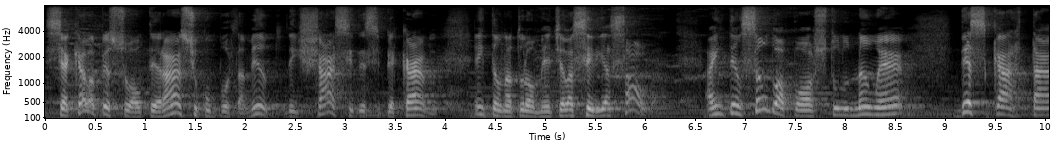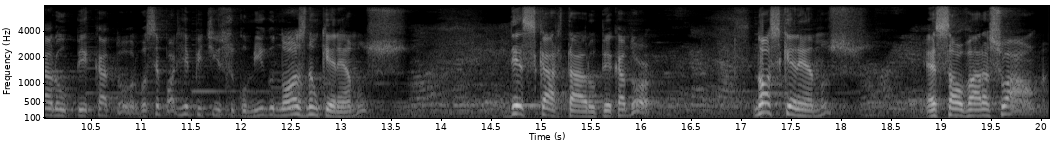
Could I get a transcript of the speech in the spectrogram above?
se aquela pessoa alterasse o comportamento, deixasse desse pecado, então naturalmente ela seria salva. A intenção do apóstolo não é descartar o pecador. Você pode repetir isso comigo? Nós não queremos descartar o pecador. Nós queremos é salvar a sua alma.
